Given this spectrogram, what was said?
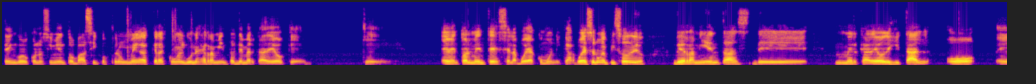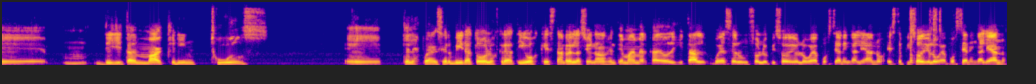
Tengo conocimientos básicos, pero un mega crack con algunas herramientas de mercadeo que, que eventualmente se las voy a comunicar. Voy a hacer un episodio de herramientas de mercadeo digital o eh, digital marketing tools eh, que les puedan servir a todos los creativos que están relacionados en tema de mercadeo digital. Voy a hacer un solo episodio, lo voy a postear en Galeano. Este episodio lo voy a postear en Galeano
